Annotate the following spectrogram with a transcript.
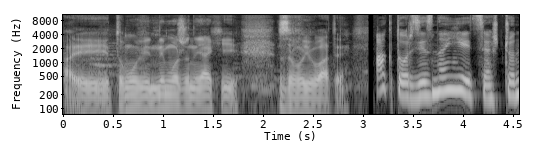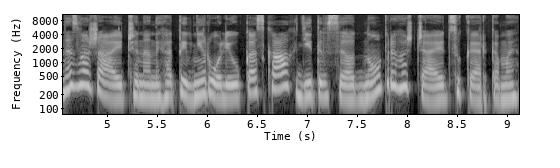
а і тому він не може ніяк її завоювати. Актор зізнається, що незважаючи на негативні ролі у казках, діти все одно пригощають цукерками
